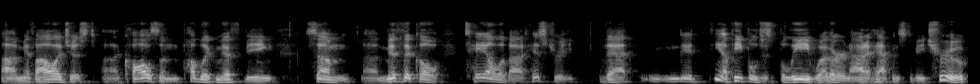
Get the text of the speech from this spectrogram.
uh, mythologist, uh, calls them. Public myth being some uh, mythical tale about history that it, you know people just believe whether or not it happens to be true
